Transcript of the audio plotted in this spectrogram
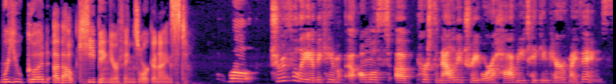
Were you good about keeping your things organized? Well, truthfully, it became almost a personality trait or a hobby taking care of my things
